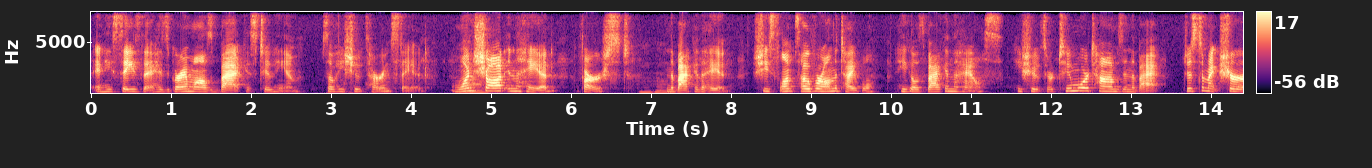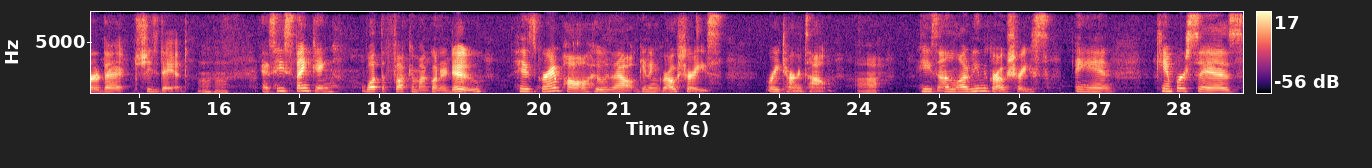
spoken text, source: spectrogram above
and he sees that his grandma's back is to him. So he shoots her instead. One shot in the head first, in the back of the head. She slumps over on the table. He goes back in the house. He shoots her two more times in the back just to make sure that she's dead. As he's thinking, what the fuck am I going to do? His grandpa, who was out getting groceries, returns home. Ah. He's unloading the groceries, and Kemper says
